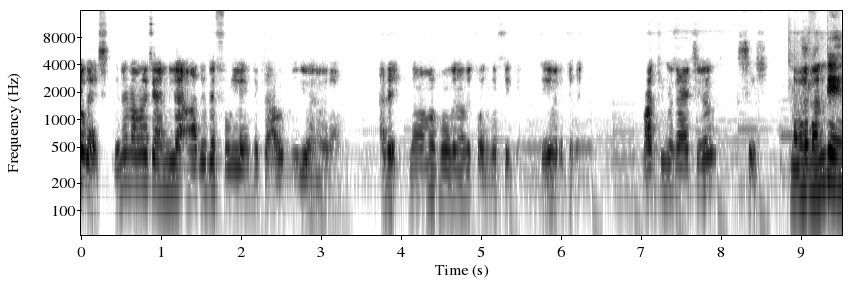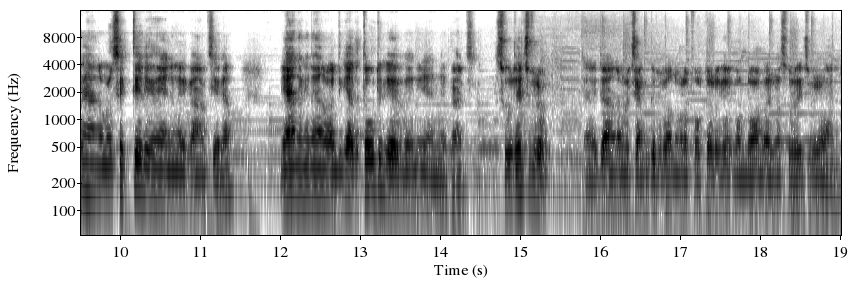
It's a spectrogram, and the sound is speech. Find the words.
ഹലോ ഗൈസ് ഇന്ന് നമ്മുടെ ചാനലിലെ ആദ്യത്തെ ഫുൾ ലെങ്ത് ട്രാവൽ വീഡിയോ ആണ് വരാറ് അതെ ഇന്ന് നമ്മൾ പോകുന്നത് കൊല്ലത്തേക്ക് ദൈവത്തിന് ബാക്കിയുള്ള കാഴ്ചകൾ നമ്മുടെ വണ്ടി എങ്ങനെയാണ് നമ്മൾ സെറ്റ് ചെയ്ത് ഞാൻ നിങ്ങൾ കാണിച്ചു തരാം. ഞാൻ എങ്ങനെയാണ് വണ്ടിക്ക് അകത്തോട്ട് കയറുന്നതെന്ന് ഞാൻ നിങ്ങൾ കാണിച്ചു സൂരജ് ബ്രോ ഇതാണ് നമ്മുടെ ചങ്ക് ബ്രോ നമ്മളെ പുറത്തോട്ടൊക്കെ കൊണ്ടുപോകാൻ വരുന്ന സൂരജ് ബ്രോ ആണ്.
